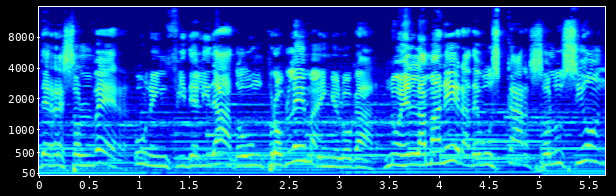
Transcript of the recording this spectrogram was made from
de resolver una infidelidad o un problema en el hogar. No es la manera de buscar solución,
